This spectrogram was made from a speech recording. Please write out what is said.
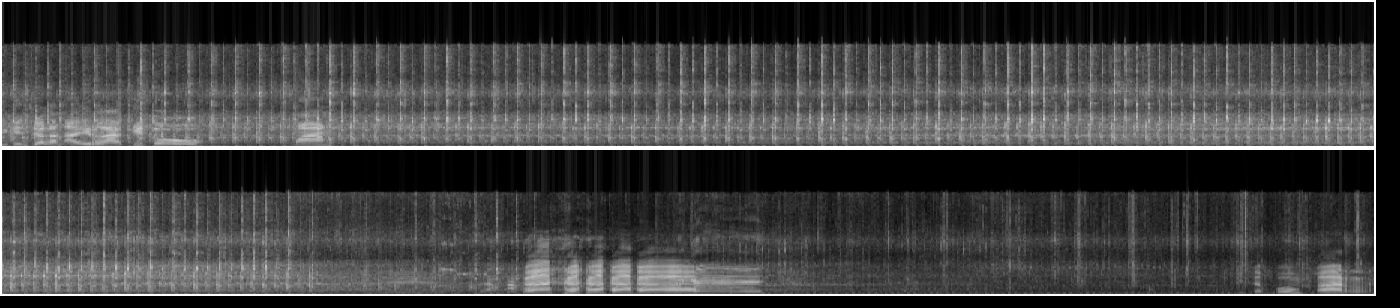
bikin jalan air lagi tuh. Mang. Kita bongkar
